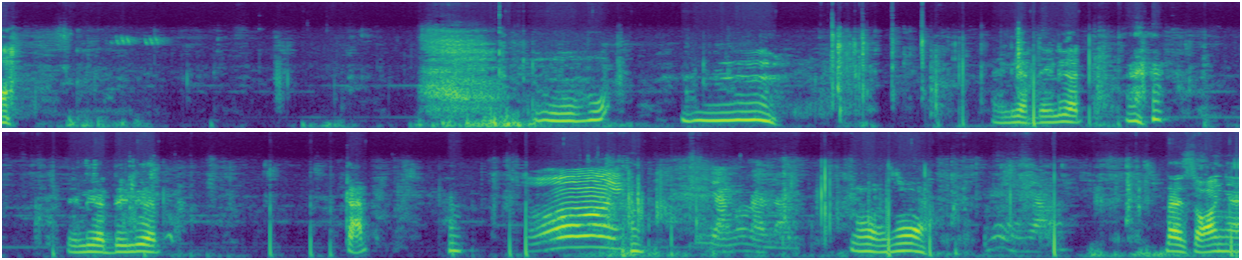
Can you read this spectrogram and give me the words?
มาโอ้โหอืมได้เลือดได้เลือด ได้เลือดได้เลือด กัด โอ้ยยังนั่นน่ะโง่โง่นี่ยัง ได้สอนไง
